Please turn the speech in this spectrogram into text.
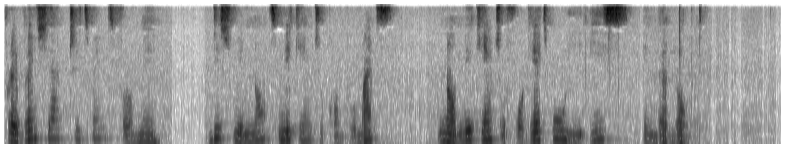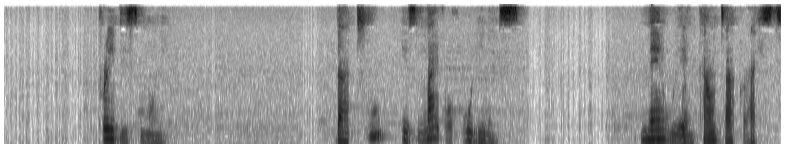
preferential treatment from men. This will not make him to compromise, nor make him to forget who he is in the Lord. Pray this morning that through his life of holiness, men will encounter Christ.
